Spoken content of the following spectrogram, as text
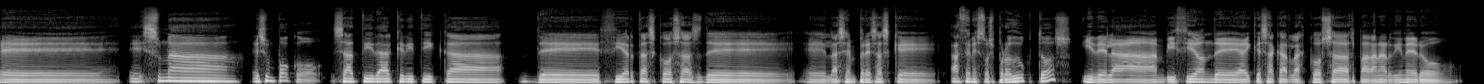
Eh, es una. Es un poco sátira crítica de ciertas cosas de eh, las empresas que hacen estos productos y de la ambición de hay que sacar las cosas para ganar dinero,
